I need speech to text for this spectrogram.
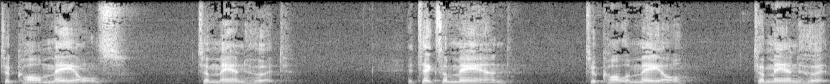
to call males to manhood, it takes a man to call a male to manhood.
